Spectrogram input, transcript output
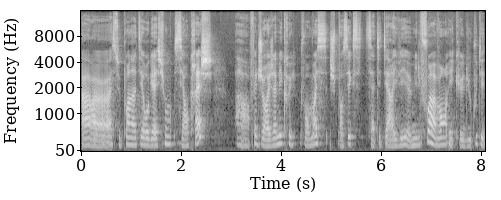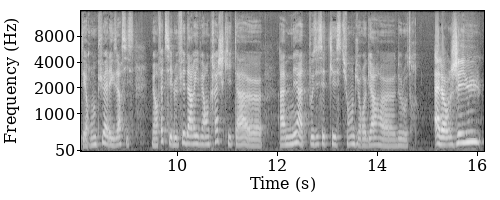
à, ce point d'interrogation, c'est en crèche, bah, en fait, j'aurais jamais cru. Pour moi, je pensais que ça t'était arrivé euh, mille fois avant et que du coup, tu étais rompue à l'exercice. Mais en fait, c'est le fait d'arriver en crèche qui t'a euh, amené à te poser cette question du regard de l'autre. Alors, j'ai eu,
